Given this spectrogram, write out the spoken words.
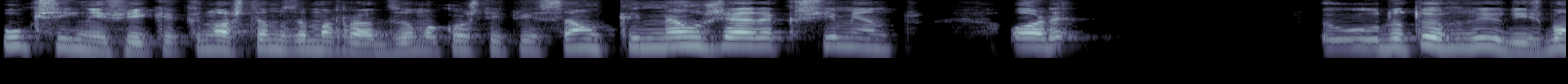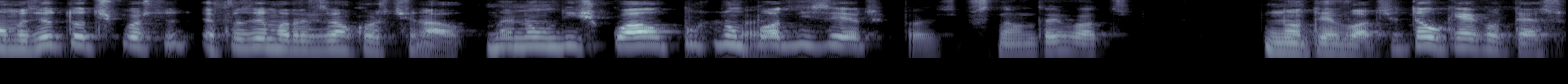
O que significa que nós estamos amarrados a uma Constituição que não gera crescimento. Ora, o doutor Rio diz: Bom, mas eu estou disposto a fazer uma revisão constitucional, mas não diz qual, porque não pois, pode dizer. Pois, porque senão não tem votos. Não tem votos. Então o que, é que acontece?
